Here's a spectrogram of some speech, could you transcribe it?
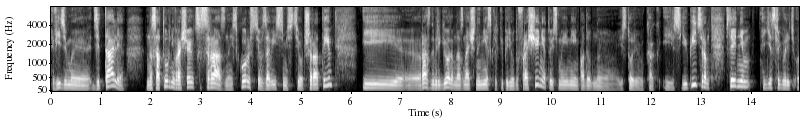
Видимые детали на Сатурне вращаются с разной скоростью в зависимости от широты, и э, разным регионам назначено несколько периодов вращения, то есть мы имеем подобную историю, как и с Юпитером. В среднем, если говорить о,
